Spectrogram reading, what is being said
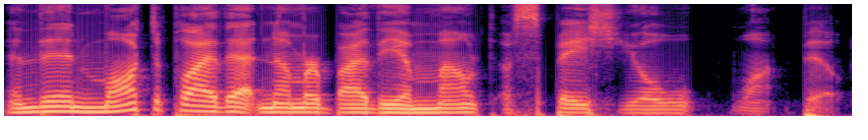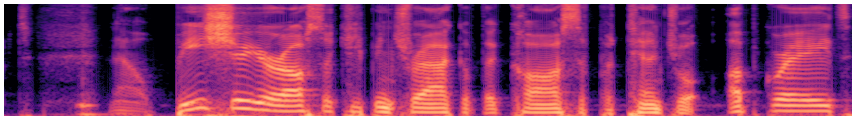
and then multiply that number by the amount of space you'll want built. Now, be sure you're also keeping track of the cost of potential upgrades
